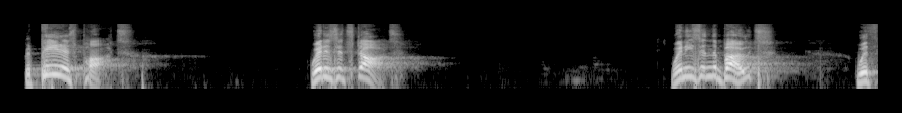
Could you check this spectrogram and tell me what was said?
But Peter's part, where does it start? When he's in the boat with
